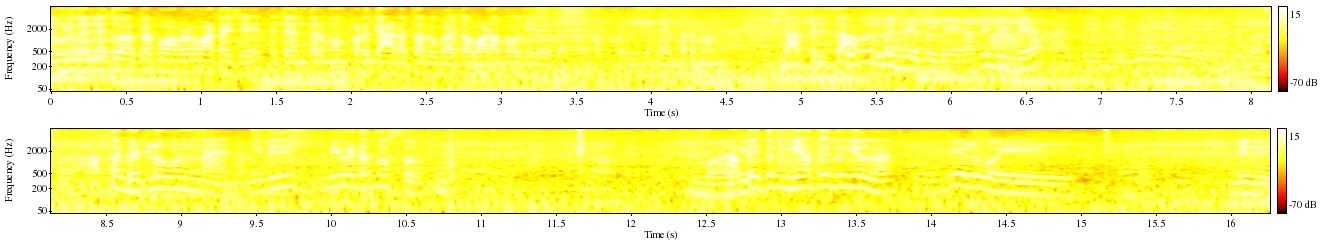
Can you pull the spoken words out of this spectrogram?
दोन गल्ल्या तो आपल्या वा- वाटायचे. त्याच्यानंतर मग परत गाडा चालू करायचा. वडापाव दे त्यानंतर मग रात्रीचा खूपच आपलं- बिझी आहे तुम्ही. अति बिझी आहे? हा, ते busy असं. आता भेटलो म्हणून नाही. ना. मी busy- मी भेटत नसतो. आता माझी इथून मी आता इथून गेलो ना. गेलो बाई. बिझी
